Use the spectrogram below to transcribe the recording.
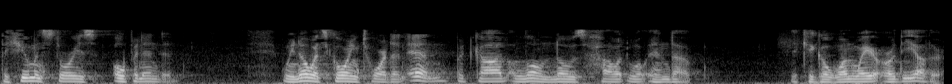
The human story is open ended. We know it's going toward an end, but God alone knows how it will end up. It could go one way or the other.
